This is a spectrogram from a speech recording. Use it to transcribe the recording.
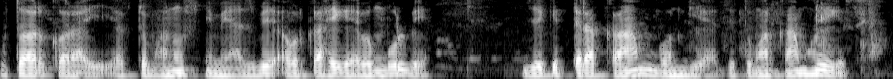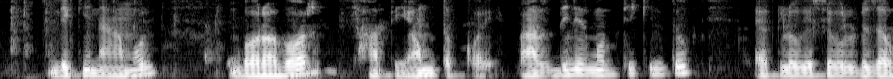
উতার করাই একটা মানুষ নেমে আসবে আর কাহেগা এবং বলবে যে, কি তেরা কাম বন গিয়া, যে তোমার কাম হয়ে গেছে। লেকিন আমল বরাবর সাত ইয়ম তক করে। পাঁচ দিনের মধ্যে কিন্তু এক লোক এসে বলবে, যাও,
